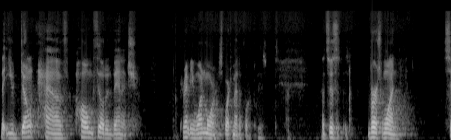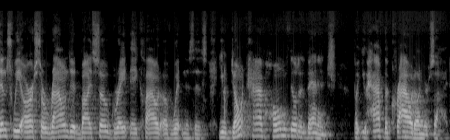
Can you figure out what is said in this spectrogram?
that you don't have home field advantage. Permit me one more sports metaphor, please. That's just verse 1. Since we are surrounded by so great a cloud of witnesses, you don't have home field advantage, but you have the crowd on your side.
